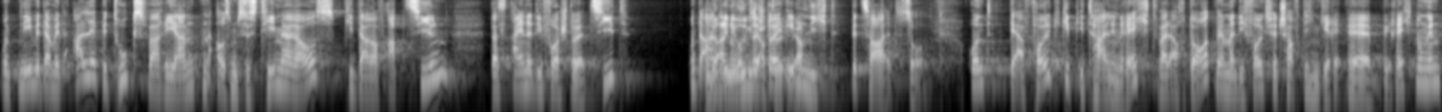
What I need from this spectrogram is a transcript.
und nehme damit alle Betrugsvarianten aus dem System heraus, die darauf abzielen, dass einer die Vorsteuer zieht und der andere, die Umsatzsteuer abzieht, eben ja. nicht bezahlt. So. Und der Erfolg gibt Italien recht, weil auch dort, wenn man die volkswirtschaftlichen äh, Berechnungen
